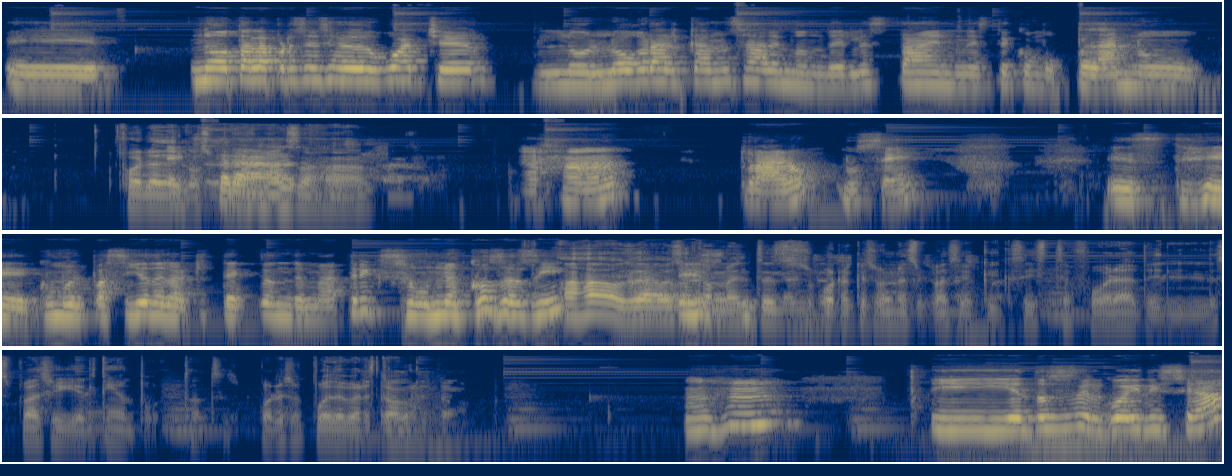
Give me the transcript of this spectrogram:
Eh, nota la presencia de The Watcher, lo logra alcanzar en donde él está en este como plano, Fuera de extra- los planos, ajá. ajá, raro, no sé, este, como el pasillo del arquitecto en The Matrix o una cosa así. Ajá, o sea, Es- básicamente se supone que es un espacio que existe fuera del espacio y el tiempo. Entonces, por eso puede ver todo. Ujú. Y entonces el güey dice, ah,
